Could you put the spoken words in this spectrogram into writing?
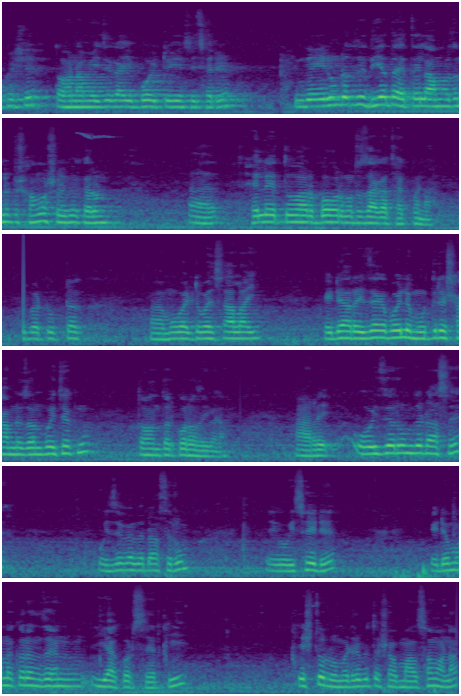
অফিসে, তখন আমি এই জায়গায় বই টই এসি ছেড়ে। কিন্তু এই রুমটা যদি দিয়ে দেয় তাহলে আমার জন্য একটু সমস্যা হবে কারণ হেলে তো আর বড় মতো জায়গা থাকবে না। বা টুকটাক মোবাইল টোবাইল চালাই এটা আর এই জায়গায় বইলে মুদিরের সামনে যখন বই থাকব তখন তো আর করা যাবে না। আর ওই যে রুম যেটা আছে, ওই জায়গায় যেটা আছে রুম এই ওই সাইডে এটা মনে করেন যে ইয়া করছে আর কি স্টোর রুম, এটার ভিতরে সব মাল সামানা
